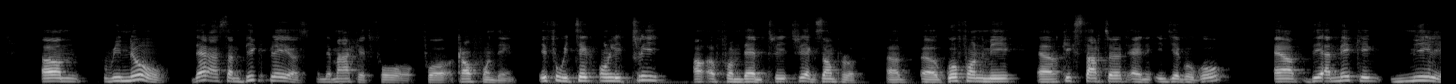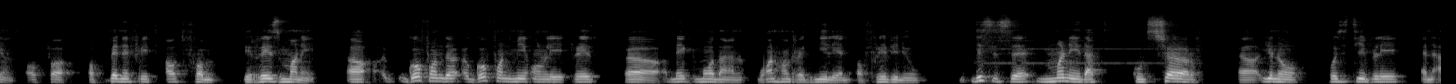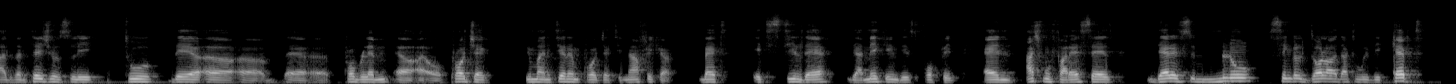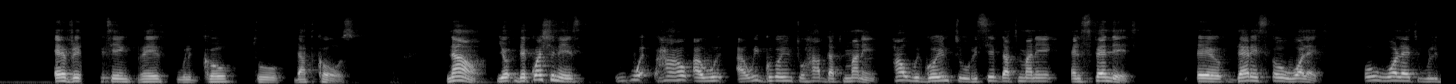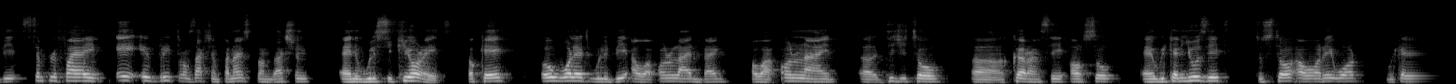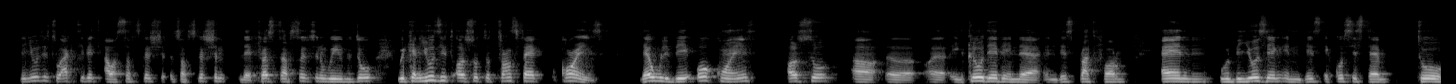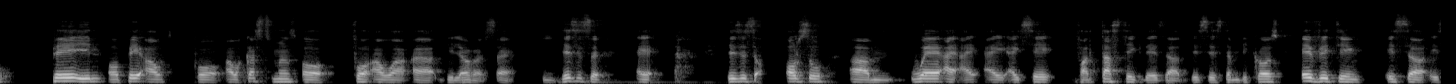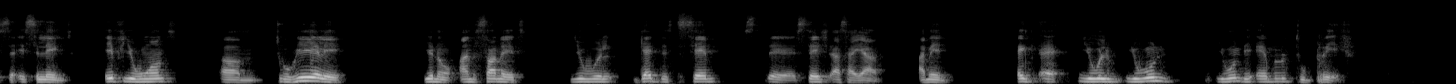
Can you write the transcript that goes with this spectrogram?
Um, we know there are some big players in the market for, for crowdfunding. If we take only three uh, uh from them, three, three examples, uh, uh, GoFundMe, uh, Kickstarter, and Indiegogo, uh, they are making millions of, of benefit out from the raised money. Uh, GoFund, GoFundMe only raised uh, make more than 100 million of revenue. This is uh, money that could serve, uh, you know, positively and advantageously to their uh, uh, uh problem or project, humanitarian project in Africa. But it's still there. They are making this profit. And Ash Mufareh says there is no single dollar that will be kept. Everything raised will go to that cause. Now, your, the question is, how are we, are we going to have that money? How are we going to receive that money and spend it? Uh, there is a wallet. O wallet will be simplifying every transaction, finance transaction, and will secure it. Okay. O wallet will be our online bank, our online uh, digital uh, currency also, and we can use it to store our reward. We can use it to activate our subscription, subscription, the first subscription we will do. We can use it also to transfer coins. There will be O coins also uh, uh, uh, included in, the, in this platform and we'll be using in this ecosystem to pay in or pay out for our customers or for our uh, believers. Uh, this is a, a, this is also um, where I, I, I say fantastic there's a, this system because everything is, uh, is, is linked if you want um, to really, you know, understand it, you will get the same st uh, stage as I am. I mean, uh, you will you won't you won't be able to breathe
